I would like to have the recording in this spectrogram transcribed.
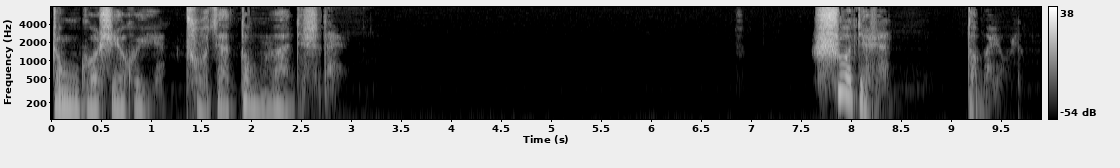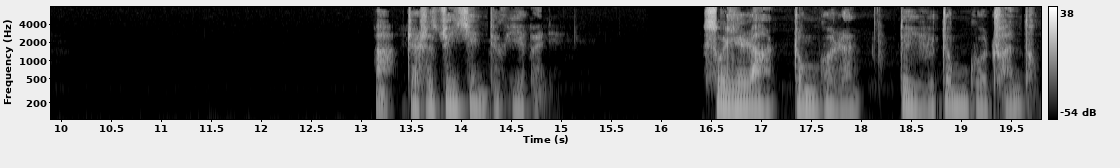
中国社会处在动乱的时代，说的人都没有了啊，这是最近这个一百年，所以让中国人对于中国传统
